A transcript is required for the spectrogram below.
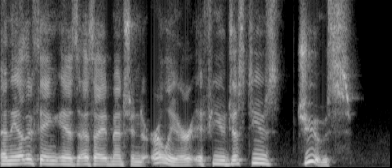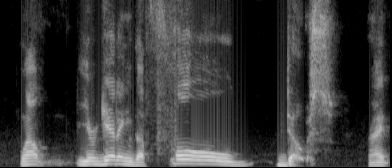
And the other thing is, as I had mentioned earlier, if you just use juice, well, you're getting the full dose, right?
